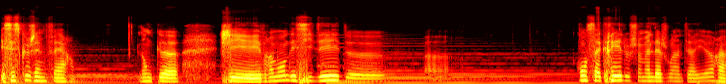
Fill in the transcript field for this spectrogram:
et c'est ce que j'aime faire. Donc, euh, j'ai vraiment décidé de consacrer le chemin de la joie intérieure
